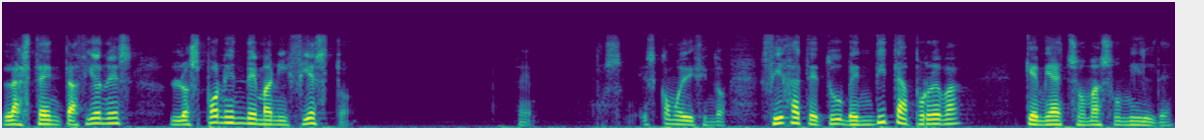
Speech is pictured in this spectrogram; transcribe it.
las tentaciones los ponen de manifiesto. Es como diciendo, fíjate tú, bendita prueba que me ha hecho más humilde,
